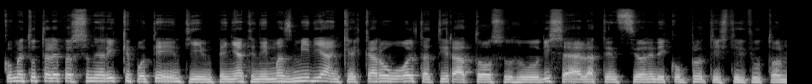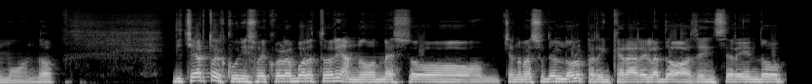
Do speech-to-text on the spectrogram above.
Come tutte le persone ricche, potenti e impegnate nei mass media, anche il caro Walt ha attirato su di sé l'attenzione dei complottisti di tutto il mondo. Di certo alcuni suoi collaboratori hanno messo, ci hanno messo del loro per rincarare la dose, inserendo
